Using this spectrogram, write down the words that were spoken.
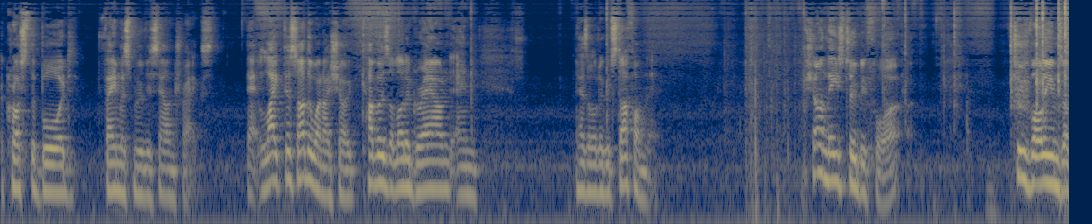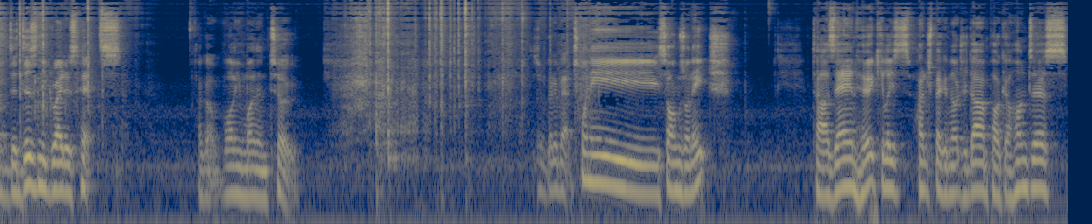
across the board, famous movie soundtracks that, like this other one I showed, covers a lot of ground and has a lot of good stuff on there. I've shown these two before. Two volumes of the Disney Greatest Hits. I got volume one and two. So we've got about 20 songs on each. Tarzan, Hercules, Hunchback of Notre Dame, Pocahontas.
